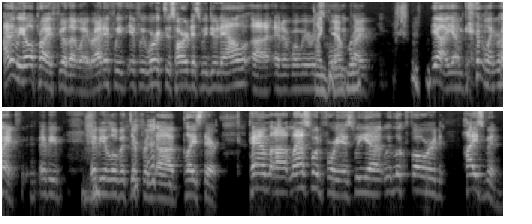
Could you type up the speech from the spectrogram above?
I think we all probably feel that way, right? If we if we worked as hard as we do now, uh, and when we were in like school, we probably, yeah, yeah, I'm gambling, right? Maybe maybe a little bit different uh, place there. Pam, uh, last one for you as we uh, we look forward Heisman,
